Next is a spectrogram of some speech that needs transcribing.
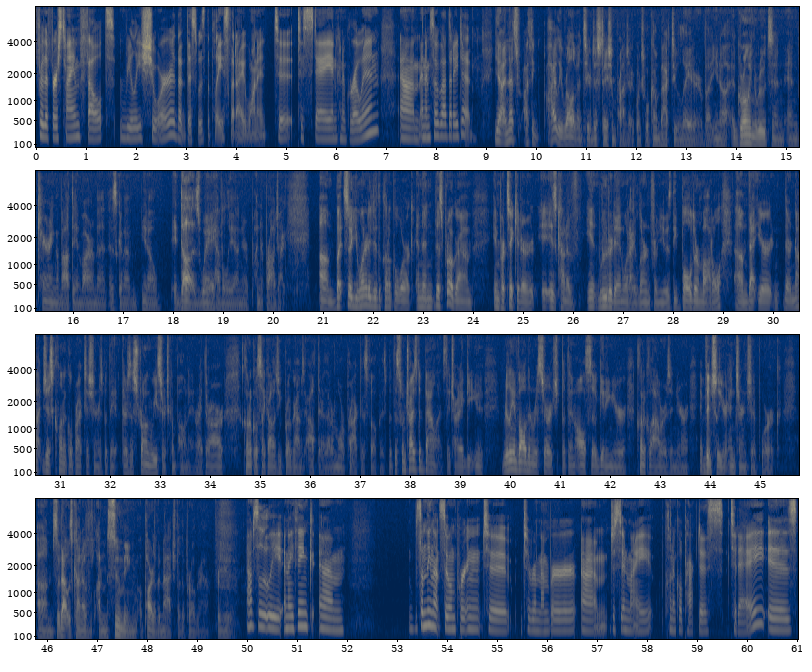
for the first time felt really sure that this was the place that I wanted to to stay and kind of grow in. Um, and I'm so glad that I did. Yeah, and that's I think highly relevant to your dissertation project, which we'll come back to later. But you know, growing roots and and caring about the environment is to you know it does weigh heavily on your on your project. Um, but so you wanted to do the clinical work, and then this program in particular is kind of in, rooted in what I learned from you is the Boulder model um, that you're they're not just clinical practitioners, but they, there's a strong research component, right? There are clinical psychology programs out there that are more practice focused, but this one tries to balance. They try to get you really involved in research, but then also getting your clinical hours and your eventually your internship work. Um, so that was kind of I'm assuming a part of the match for the program for you. Absolutely, and I think um, something that's so important to to remember, um, just in my clinical practice today, is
